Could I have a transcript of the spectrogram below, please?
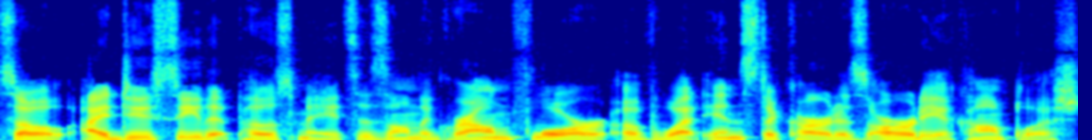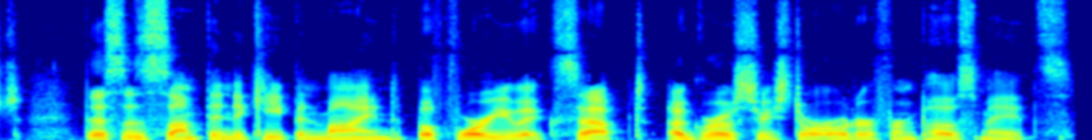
So I do see that Postmates is on the ground floor of what Instacart has already accomplished. This is something to keep in mind before you accept a grocery store order from Postmates.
